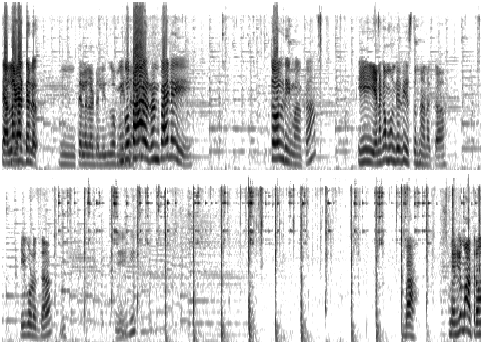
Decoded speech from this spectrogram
తెల్లగడ్డలు. తెల్లగడ్డలు ఇదిగో ఇంకో పా రెండు పాయలు తోలు మాక. ఈ వెనక ముందే తీస్తున్నాను అక్క ఇవి కూడా వద్దా? బా స్మెల్ మాత్రం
